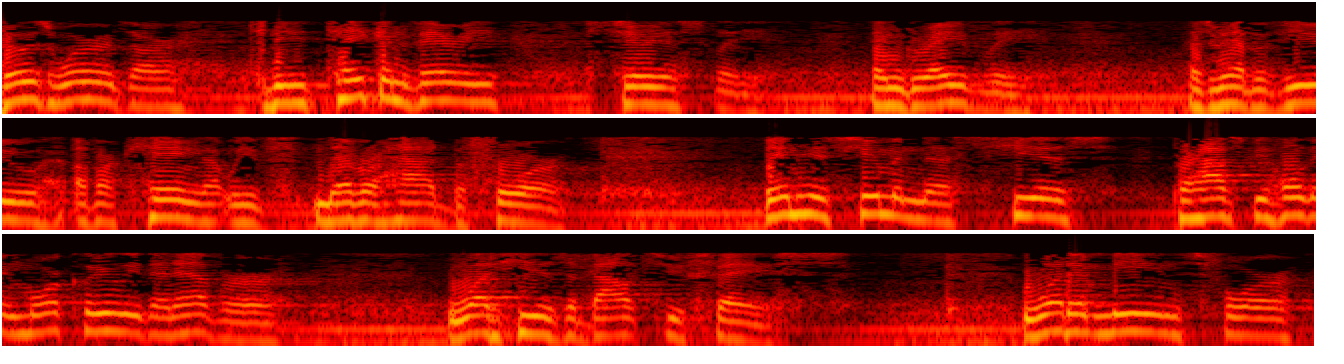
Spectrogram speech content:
Those words are to be taken very seriously and gravely as we have a view of our King that we've never had before. In his humanness, he is perhaps beholding more clearly than ever what he is about to face, what it means for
